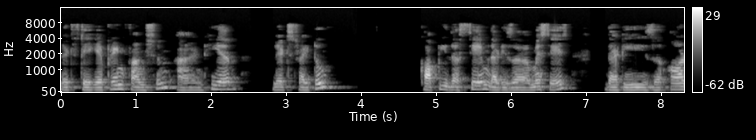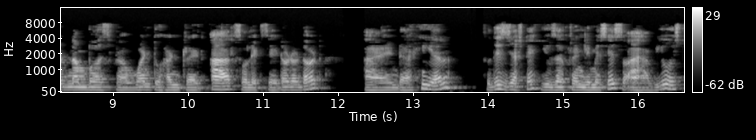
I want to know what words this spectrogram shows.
Let's take a print function and here let's try to copy the same that is a message that is odd numbers from 1 to 100 are so let's say dot dot dot. And uh, here so this is just a user friendly message so i have used.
